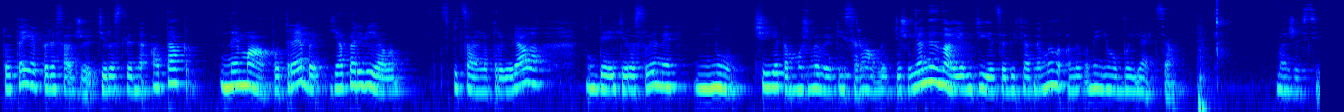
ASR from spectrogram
то те я пересаджую ті рослини. А так нема потреби. Я перевіряла, спеціально перевіряла деякі рослини, ну, чи є там, можливо, якийсь равлик, чи що. Я не знаю, як діє це дитяче мило, але вони його бояться. Майже всі.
